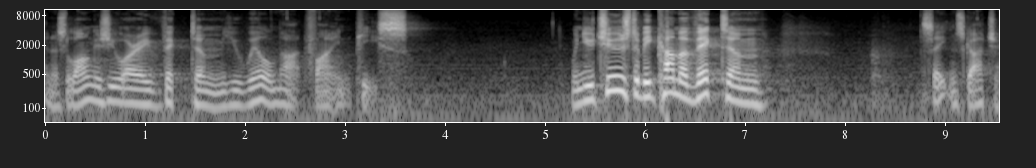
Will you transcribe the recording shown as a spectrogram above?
And as long as you are a victim, you will not find peace. When you choose to become a victim, Satan's got you.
